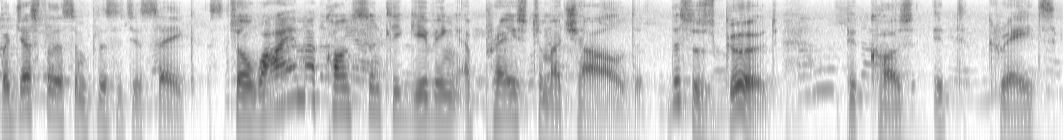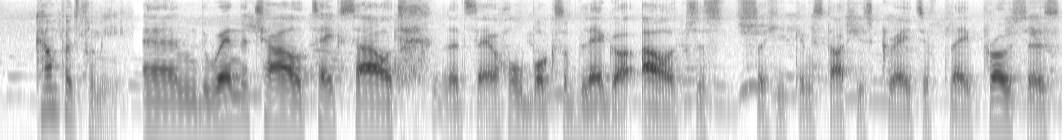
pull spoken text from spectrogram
but just for the simplicity's sake. So why am I constantly giving a praise to my child? This is good because it creates comfort for me. And when the child takes out, let's say, a whole box of Lego out just so he can start his creative play process,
